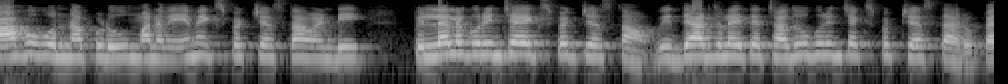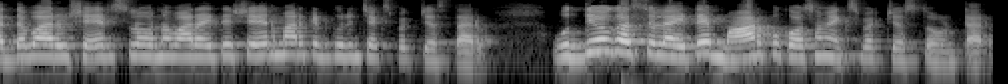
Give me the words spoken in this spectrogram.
రాహు ఉన్నప్పుడు మనం ఏం ఎక్స్పెక్ట్ చేస్తామండి? పిల్లల గురించే ఎక్స్పెక్ట్ చేస్తాం. విద్యార్థులు అయితే చదువు గురించి ఎక్స్పెక్ట్ చేస్తారు. పెద్దవారు షేర్స్లో ఉన్నవారు అయితే షేర్ మార్కెట్ గురించి ఎక్స్పెక్ట్ చేస్తారు. ఉద్యోగస్తులు అయితే మార్పు కోసం ఎక్స్పెక్ట్ చేస్తూ ఉంటారు.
